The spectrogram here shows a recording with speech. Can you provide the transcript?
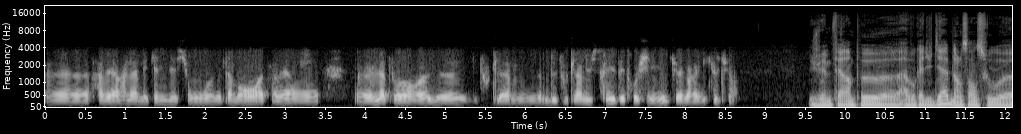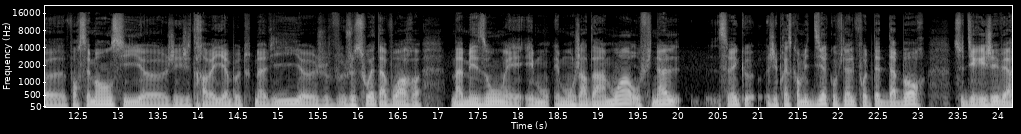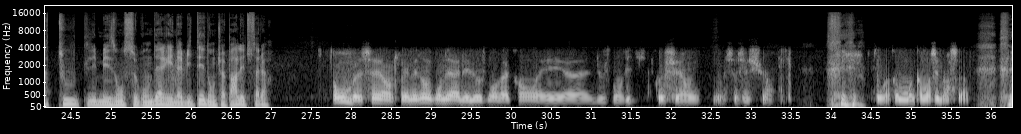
euh à travers la mécanisation notamment, à travers euh, l'apport de, de, toute l'industrie pétrochimique dans l'agriculture je vais me faire un peu avocat du diable dans le sens où forcément si j'ai travaillé un peu toute ma vie, je, je, souhaite avoir ma maison et, et, mon, et, mon, jardin à moi, au final, c'est vrai que j'ai presque envie de dire qu'au final, il faudrait peut-être d'abord se diriger vers toutes les maisons secondaires inhabitées dont tu as parlé tout à l'heure. Bon, bah, c'est entre les maisons secondaires et les logements vacants et euh, les logements vides, quoi faire, oui. Ça, c'est sûr. On va commencer par ça.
